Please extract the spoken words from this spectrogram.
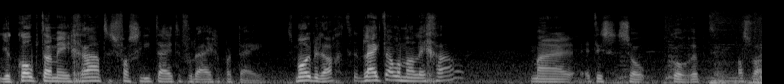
je koopt daarmee gratis faciliteiten voor de eigen partij. Het is mooi bedacht. Het lijkt allemaal legaal, maar het is zo corrupt als wat.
